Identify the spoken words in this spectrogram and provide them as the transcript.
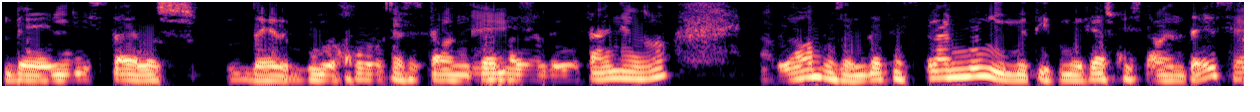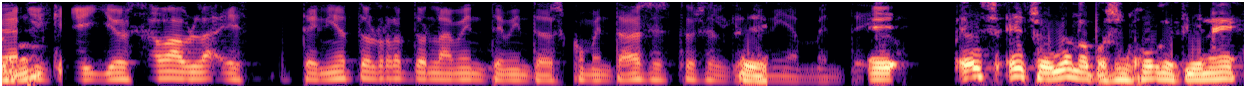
de lista de los de videojuegos que se estaban en durante 10 años, ¿no? Hablábamos del Death Stranding y me, me decías justamente esto, ¿no? el que yo estaba tenía todo el rato en la mente mientras comentabas esto es el que tenía en mente. Eh, es eso, bueno, pues un juego que tiene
